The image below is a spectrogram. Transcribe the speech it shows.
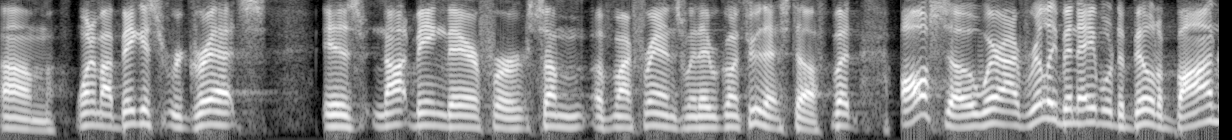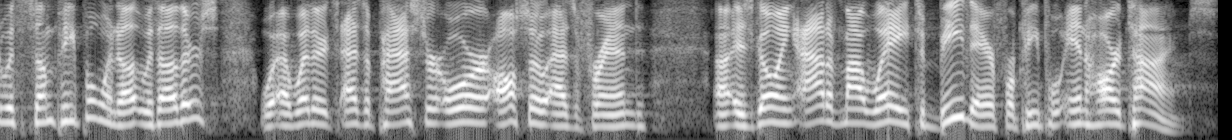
Um, one of my biggest regrets is not being there for some of my friends when they were going through that stuff. But also, where I've really been able to build a bond with some people and uh, with others, whether it's as a pastor or also as a friend, uh, is going out of my way to be there for people in hard times.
